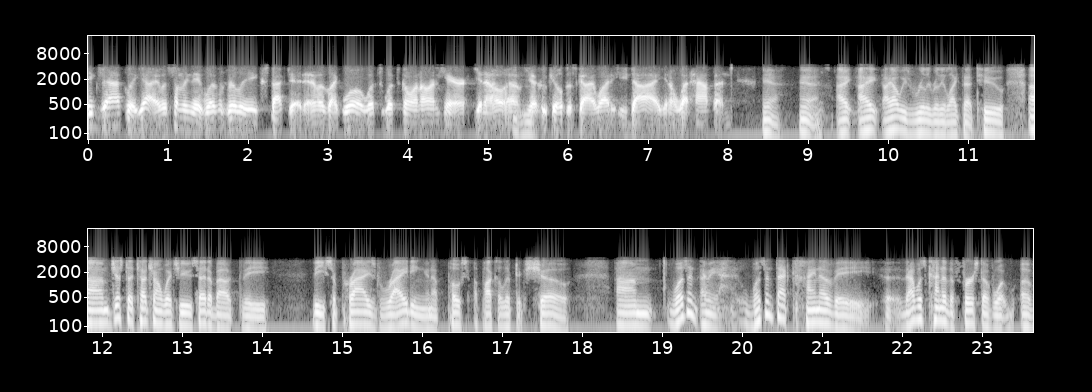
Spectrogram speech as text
Exactly. Yeah, it was something that wasn't really expected, and it was like, whoa, what's what's going on here? You know, um, you know, who killed this guy? Why did he die? You know, what happened? Yeah, yeah. I, I, I always really, really like that too. Um, just to touch on what you said about the the surprised writing in a post-apocalyptic show um, wasn't I mean wasn't that kind of a uh, that was kind of the first of what of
